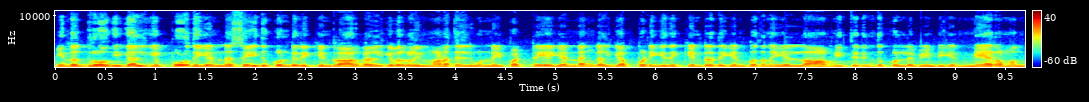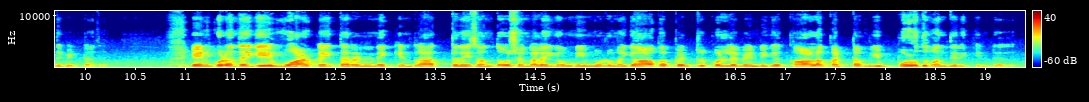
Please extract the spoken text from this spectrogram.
இந்த துரோகிகள் இப்பொழுது என்ன செய்து கொண்டிருக்கின்றார்கள்? இவர்களின் மனதில் உன்னை பற்றிய எண்ணங்கள் எப்படி இருக்கின்றது என்பதனை எல்லாம் நீ தெரிந்து கொள்ள வேண்டிய நேரம் வந்துவிட்டது. என் குழந்தையே வாழ்க்கை தர நினைக்கின்ற அத்தனை சந்தோஷங்களையும் நீ முழுமையாக பெற்றுக்கொள்ள வேண்டிய காலகட்டம் இப்பொழுது வந்திருக்கின்றது.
